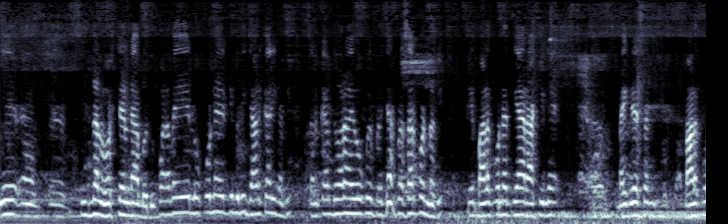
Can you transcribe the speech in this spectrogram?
જે સિઝનલ હોસ્ટેલ ને આ બધું. પણ હવે એ લોકોને એટલી બધી જાણકારી નથી. સરકાર દ્વારા એવો કોઈ પ્રચાર પ્રસાર પણ નથી કે બાળકોને ત્યાં રાખીને માઇગ્રેશન બાળકો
